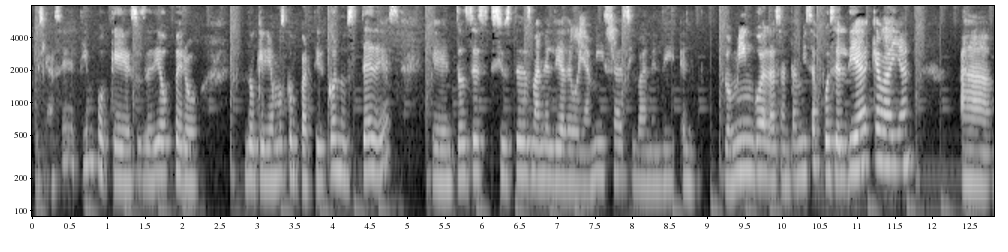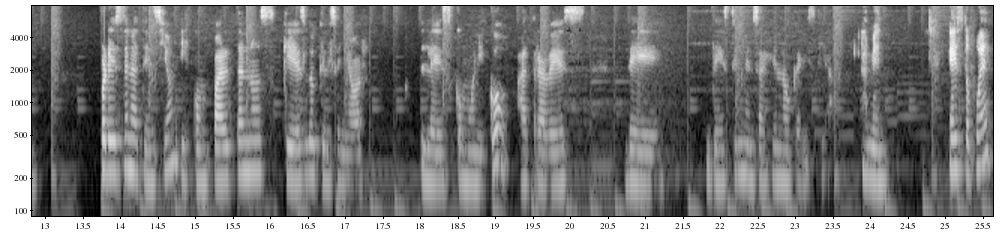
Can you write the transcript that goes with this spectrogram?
pues ya hace tiempo que sucedió, pero lo queríamos compartir con ustedes. Eh, entonces, si ustedes van el día de hoy a misa, si van el, el domingo a la Santa Misa, pues el día que vayan a presten atención y compártanos qué es lo que el Señor les comunicó a través de, de este mensaje en la Eucaristía. Amén. Esto fue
